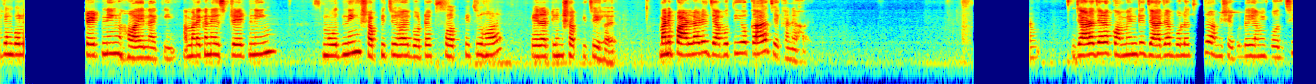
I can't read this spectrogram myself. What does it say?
একজন বলে স্ট্রেটনিং হয় নাকি? আমার এখানে স্ট্রেটনিং স্মুথনিং সব কিছু হয় বোটক্স সব কিছু হয় কেরাটিন সব কিছুই হয়। মানে পার্লারে যাবতীয় কাজ এখানে হয়। যারা যারা কমেন্টে যা যা বলেছে, আমি সেগুলোই আমি বলছি।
